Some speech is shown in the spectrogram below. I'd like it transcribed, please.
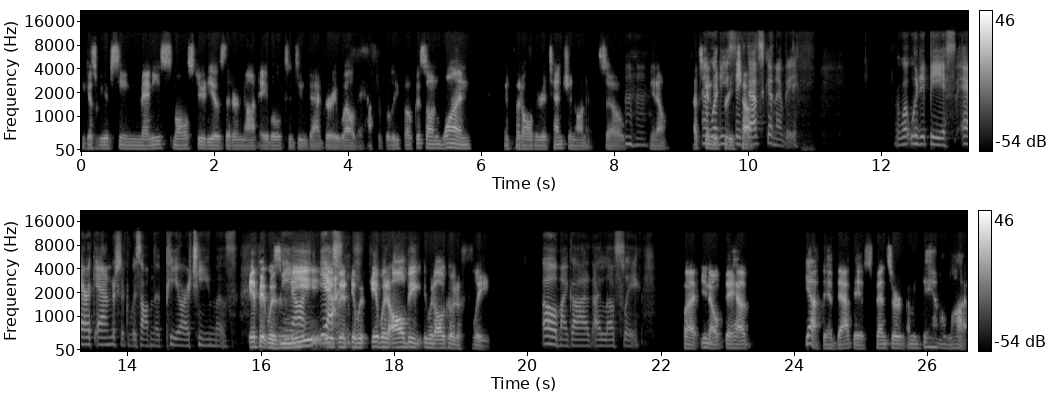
because we have seen many small studios that are not able to do that very well. They have to really focus on one and put all their attention on it. So, Mhm. you know, that's going And going what do be you think tough. that's going to be? Or what would it be if Erik Anderson was on the PR team of? if it was Neon, me, yeah. it, would, it would it would all be it would all go to Flea. Oh my God, I love Flea. but you know they have yeah they have that they have spencer i mean they have a lot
